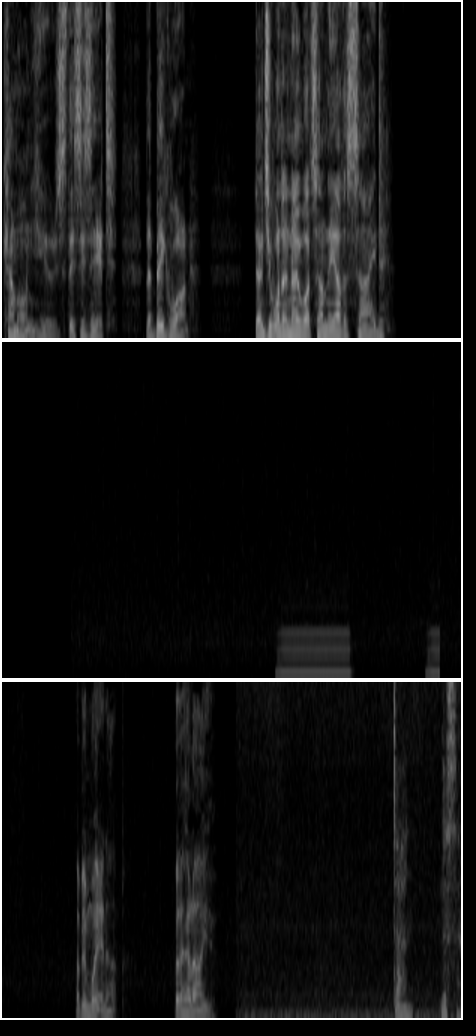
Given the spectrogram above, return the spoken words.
Come on, Hughes. This is it. The big one. Don't you want to know what's on the other side? I've been waiting up. Where the hell are you? Dan, listen.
